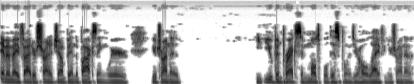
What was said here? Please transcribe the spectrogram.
MMA fighters trying to jump into boxing where you're trying to, you, you've been practicing multiple disciplines your whole life and you're trying to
